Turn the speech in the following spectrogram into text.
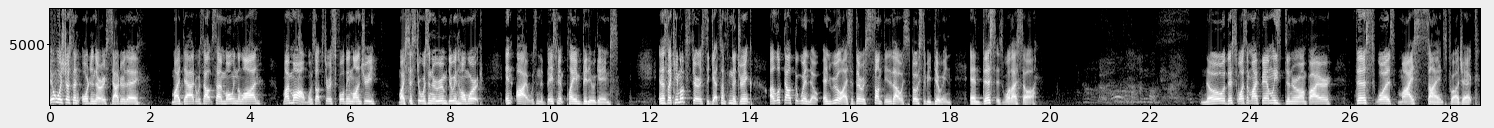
It was just an ordinary Saturday. My dad was outside mowing the lawn. My mom was upstairs folding laundry. My sister was in her room doing homework. And I was in the basement playing video games. And as I came upstairs to get something to drink, I looked out the window and realized that there was something that I was supposed to be doing. And this is what I saw. No, this wasn't my family's dinner on fire. This was my science project.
